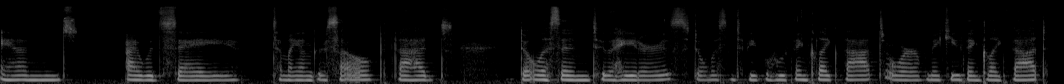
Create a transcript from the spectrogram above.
And I would say to my younger self that don't listen to the haters, don't listen to people who think like that or make you think like that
